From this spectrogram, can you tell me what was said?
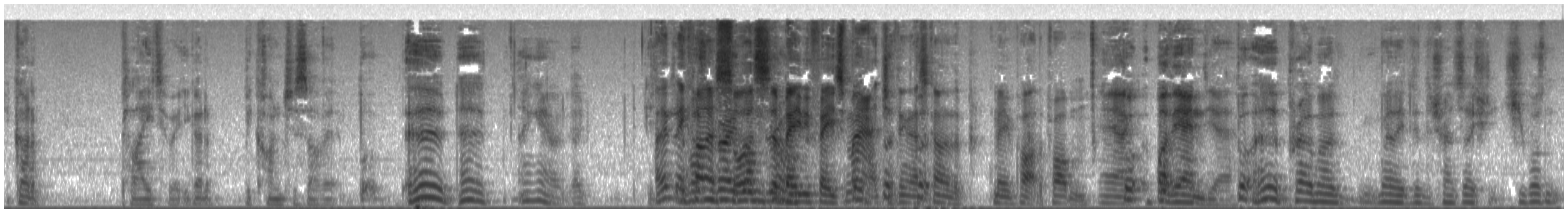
You got to play to it. You've got to be conscious of it. But her, her, you know, I think they kind of saw this as a promo. babyface But- match. I think that's but- kind of the, maybe part of the problem. Yeah, But- by but- the end, yeah. But her promo, where they did the translation, she wasn't.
